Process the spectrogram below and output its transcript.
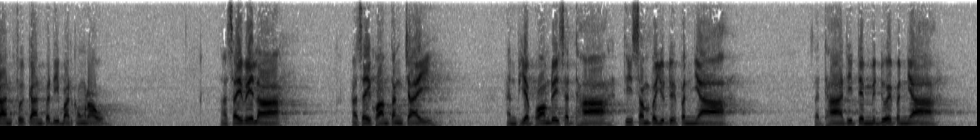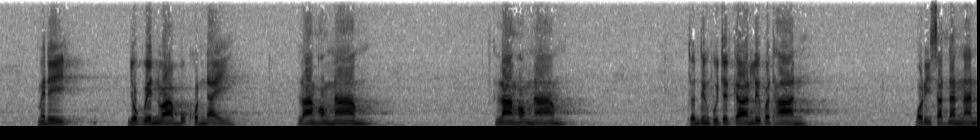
การฝึกการปฏิบัติของเรา อาศัยเวลา อาศัยความตั้งใจ อันเพียรพร้อมด้วยศรัทธาที่สัมปยุทธ์ด้วยปัญญาศรัทธาที่เต็มไปด้วยปัญญา ไม่ได้ยกเว้นว่าบุคคลใด ล้างห้องน้ำล้างห้องน้ำ จนถึงผู้จัดการหรือประธาน บริษัทนั้น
